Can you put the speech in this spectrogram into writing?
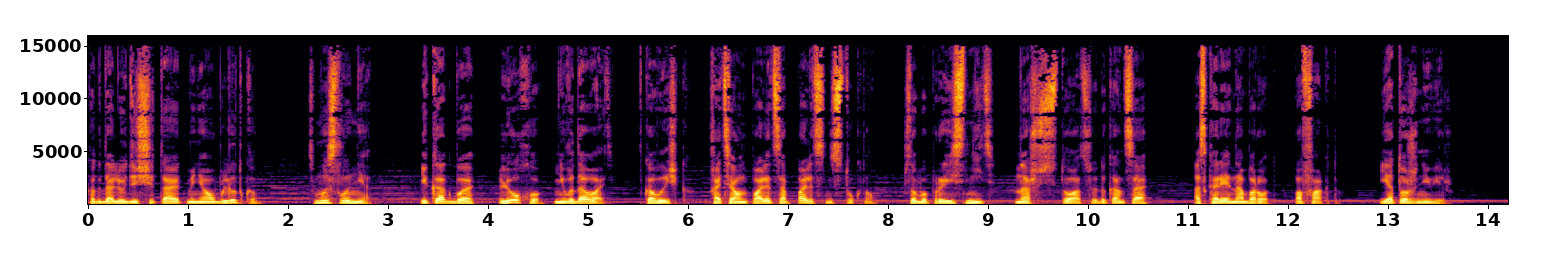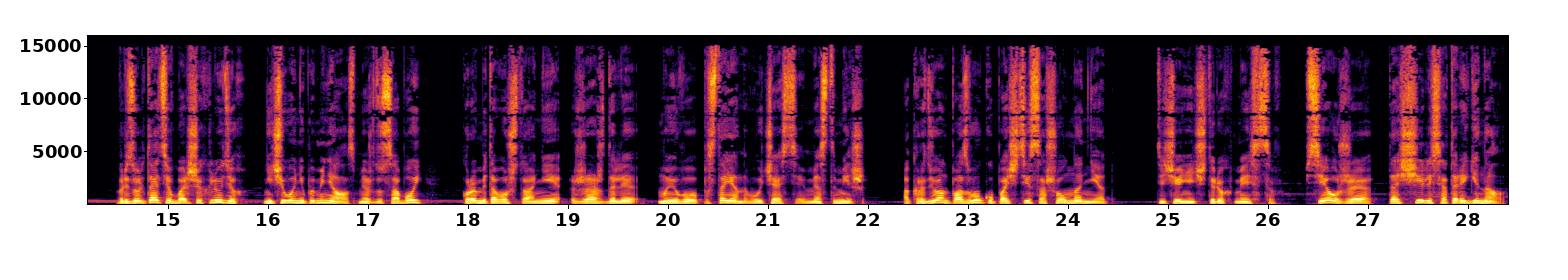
когда люди считают меня ублюдком, смысла нет. И как бы Леху не выдавать, в кавычках, хотя он палец об палец не стукнул, чтобы прояснить нашу ситуацию до конца, а скорее наоборот, по факту, я тоже не вижу. В результате в больших людях ничего не поменялось между собой, кроме того, что они жаждали моего постоянного участия вместо Миши. Аккордеон по звуку почти сошел на нет в течение четырех месяцев. Все уже тащились от оригинала,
